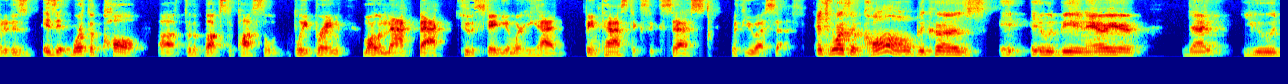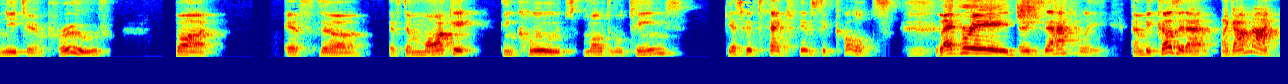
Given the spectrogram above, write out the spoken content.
but it is is it worth a call uh, for the Bucks to possibly bring Marlon Mack back to the stadium where he had fantastic success with USF? It's worth a call because it, it would be an area that you would need to improve. But if the if the market includes multiple teams, guess what that gives the Colts? Leverage. exactly. And because of that, like I'm not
